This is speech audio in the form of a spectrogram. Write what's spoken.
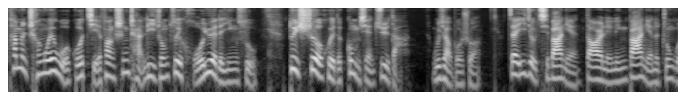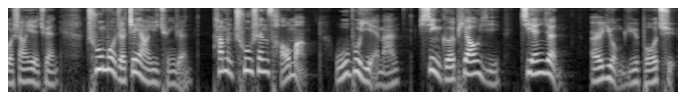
他们成为我国解放生产力中最活跃的因素，对社会的贡献巨大。吴晓波说，在一九七八年到二零零八年的中国商业圈，出没着这样一群人，他们出身草莽，无不野蛮，性格飘逸，坚韧而勇于博取。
